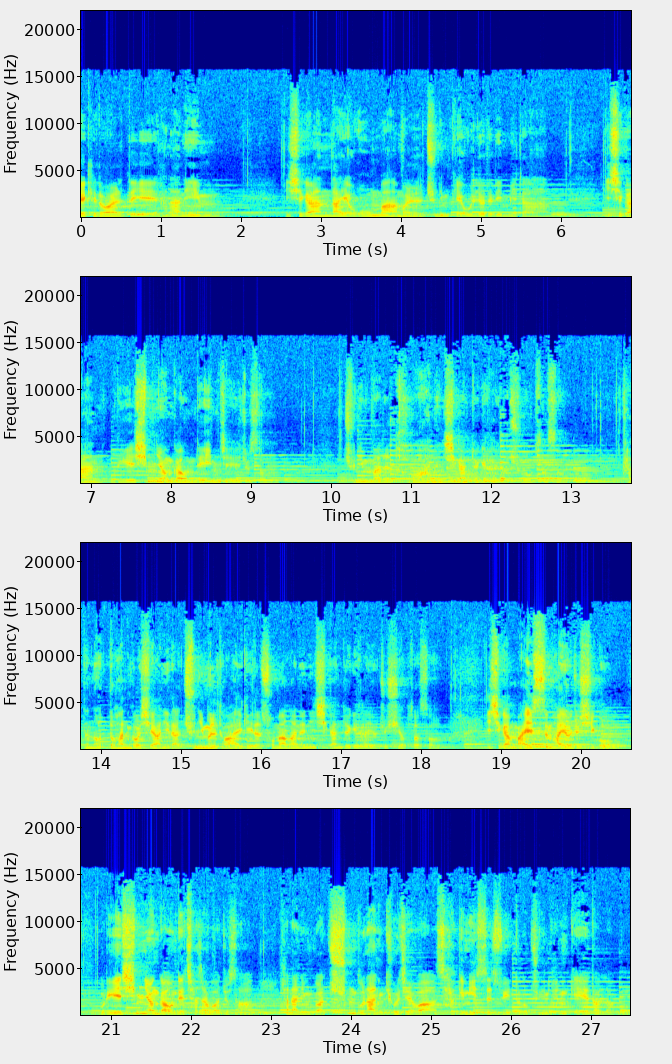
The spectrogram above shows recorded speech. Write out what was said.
함께 기도할 때에 하나님 이 시간 나의 온 마음을 주님께 올려드립니다. 이 시간 우리의 심령 가운데 임재해 주사 주님만을 더 아는 시간 되게 하여 주옵소서. 다른 어떠한 것이 아니라 주님을 더 알기를 소망하는 이 시간 되게 하여 주시옵소서. 이 시간 말씀하여 주시고 우리의 심령 가운데 찾아와 주사 하나님과 충분한 교제와 사귐이 있을 수 있도록 주님 함께 해 달라고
